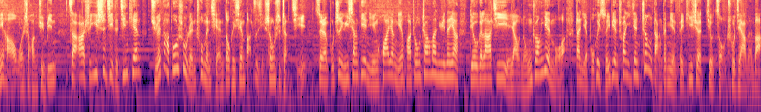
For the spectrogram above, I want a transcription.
你好，我是黄俊斌。在二十一世纪的今天，绝大多数人出门前都会先把自己收拾整齐。虽然不至于像电影《花样年华》中张曼玉那样丢个垃圾也要浓妆艳抹，但也不会随便穿一件正党的免费 T 恤就走出家门吧。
